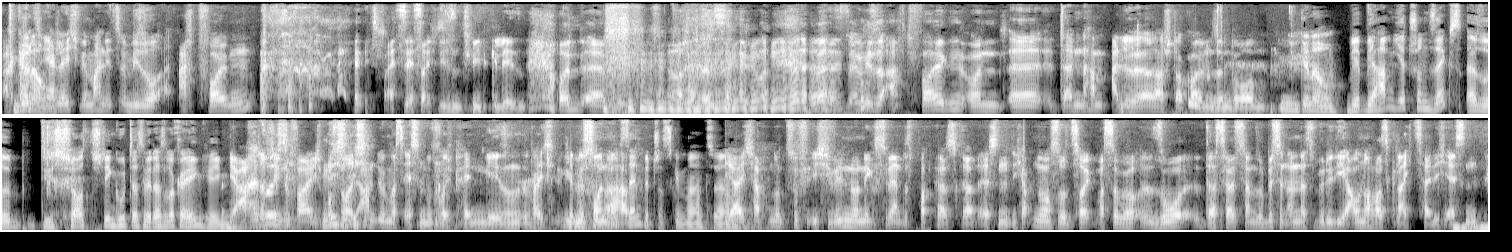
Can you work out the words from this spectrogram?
Ach, ganz Genau. ehrlich, wir machen jetzt irgendwie so acht Folgen. Ich weiß, jetzt habe ich diesen Tweet gelesen. Und ähm, das ist irgendwie so acht Folgen und äh, dann haben alle Hörer Stockholm-Syndrom. Genau. wir, wir haben jetzt schon sechs, also die Chancen stehen gut, dass wir das locker hinkriegen. Ja, acht Also auf ich- jeden Fall. Ich muss ich- noch heute ich- Abend irgendwas essen, bevor ich pennen gehe, sonst- weil ich Ich habe mir vorhin noch hab. Sandwiches gemacht. Ja. Ja, ich habe nur zu viel, ich will nur nichts während des Podcasts gerade essen. Ich habe nur noch so Zeug, was so, so, das hört sich dann so ein bisschen an, als würdet ihr auch noch was gleichzeitig essen.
